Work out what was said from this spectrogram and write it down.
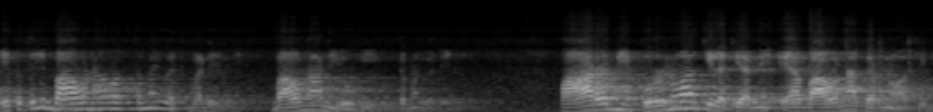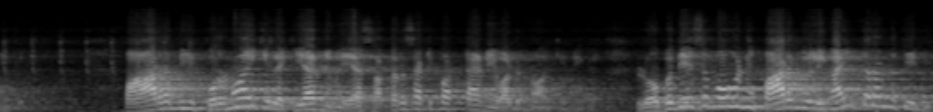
ඒක තුළින් භාවනාවක් තමයි වැඩෙන්නේ. භාවනා නියෝගී තමයි වැඩෙන්නේ. පාරමී පුරනවා කියලා කියන්නේ එයා භාවනා කරනවා කියන එක. පාරමී පුරනවායි කියලා කියන්නේ එයා සතර සටිපට්ඨානෙ වඩනවා කියන එක. ලෝභ දේශ මොහොනේ පාරමී වලින් අයින් කරන්න තියෙන්නේ.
